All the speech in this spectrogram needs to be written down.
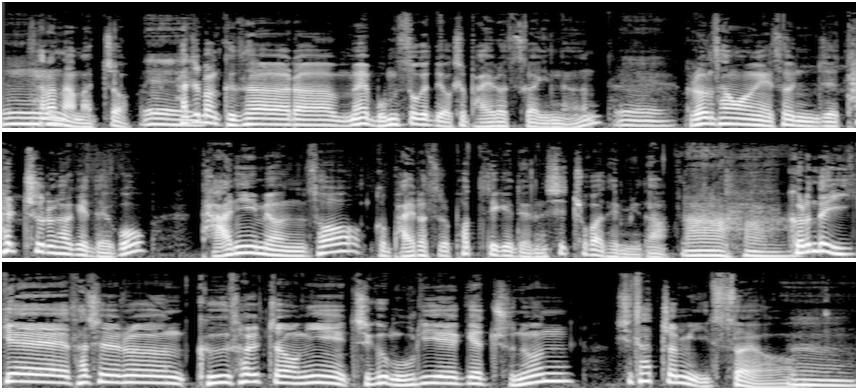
음. 살아남았죠. 예. 하지만 그 사람의 몸 속에도 역시 바이러스가 있는 예. 그런 상황에서 이제 탈출을 하게 되고 다니면서 그 바이러스를 퍼뜨리게 되는 시초가 됩니다. 아하. 그런데 이게 사실은 그 설정이 지금 우리에게 주는 시사점이 있어요. 음.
